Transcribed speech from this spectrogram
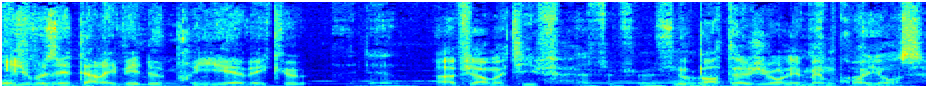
Il vous est arrivé de prier avec eux? Affirmatif. Nous partagions les mêmes croyances.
